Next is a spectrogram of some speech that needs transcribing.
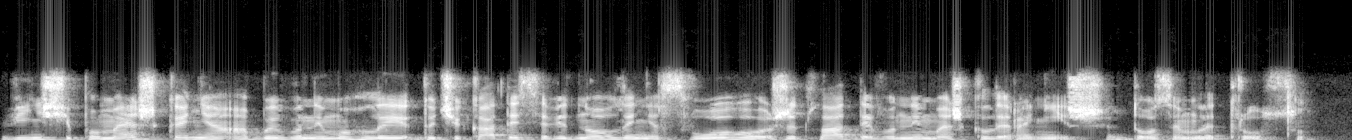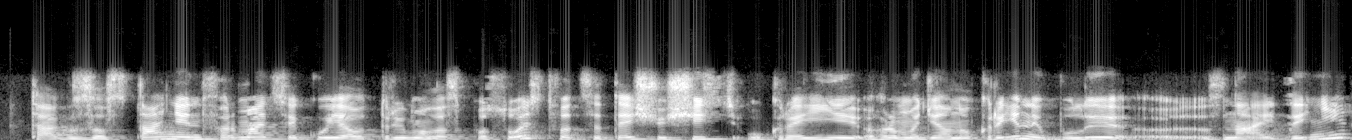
в інші помешкання, аби вони могли дочекатися відновлення свого житла, де вони мешкали раніше до землетрусу. Так, з остання інформація, яку я отримала з посольства, це те, що шість Украї... громадян України були е, знайдені, е,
